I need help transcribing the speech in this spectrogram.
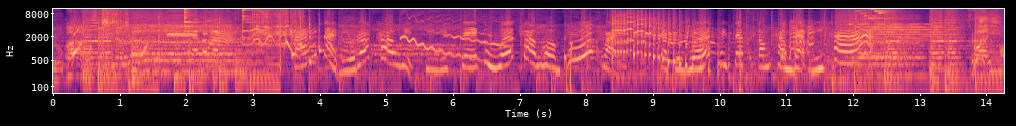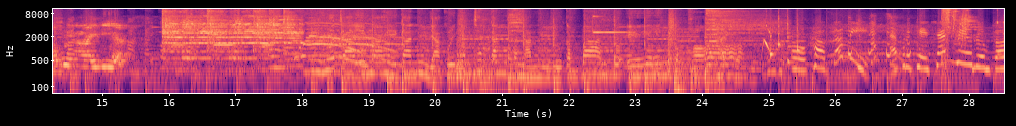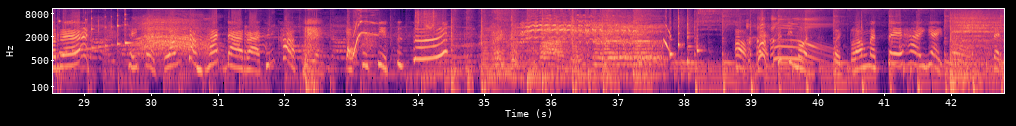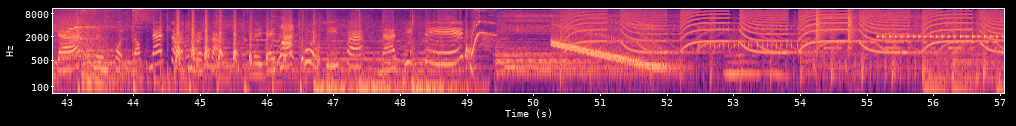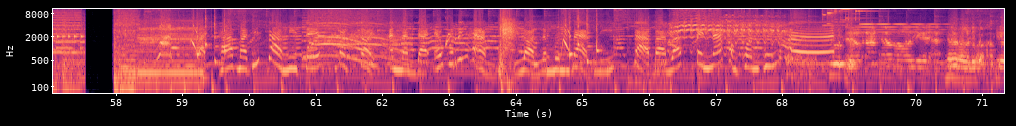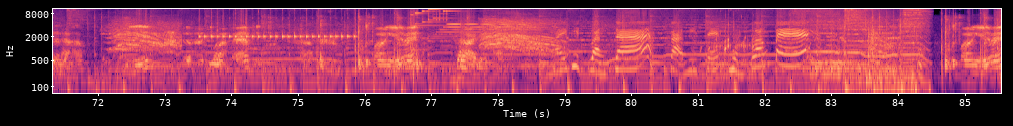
ยู่บ้านตั้งแต่มีโรคโควิดชีวิตเจ๊กูเวิร์กฟอร์มโฮมทุกวัน แต่จะเวิร์กให้แซ่บต้องทำแบบนี้ค่ะ ใครเอาเพลงอะไรดีอะมีหัวใจไม่กัน อยากคุยกันแชทกันสนันอยู่กับบ้านตัวเองก็พอวิดีโอคอลก็มี แอปพลิเคชันวีวรูมก็เลิศ ช้เปิดกล้องสัมภาษณ์ดาราถึงขอบเตียงเอ็กซ์คลูซีฟสุดให้คนที่บ้านจงเจอออกแบบชุติมนเปิดกล้องมาเซฮายใหญ่โต แต่ด้านลืมปลดล็อกหน้าจอโทรศัพท์ เลยได้ภาพขัวชี้ฟ้าหน้าทิมดินตัดภา พมาที่สามีเจ๊บักจ่อยอนันดาเอลเวอริงแฮม หล่อนละมุนแบบนี้ สาบานว่าเป็นหน้าของคนทึ้งเลย พูดถึเดี๋งยวตั้งแนวนอนยังไงฮะแน่นอนดีกว่าครับพี่นันดาครับอย่างนี้เดี๋ยวหาที่วางแป๊บหนึงครับวางอย่างนี้ได้ไหมได้เลยครับไม่ผิดหวังจ้า สามีเจ๊หมุนกล้องเป็นวางอย่างนี้ได้ไหม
